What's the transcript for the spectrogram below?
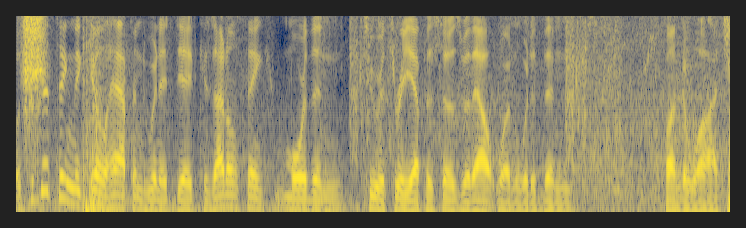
it's a good thing the kill happened when it did, because I don't think more than two or three episodes without one would have been fun to watch.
